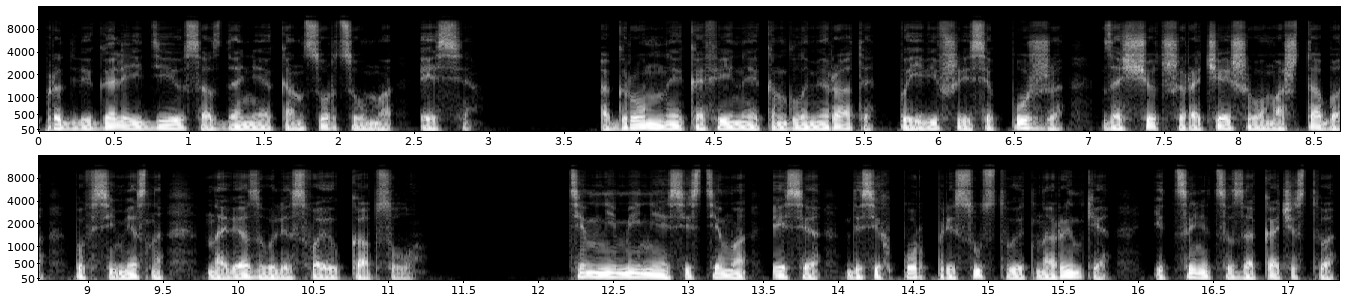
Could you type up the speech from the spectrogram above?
продвигали идею создания консорциума ESSA. Огромные кофейные конгломераты, появившиеся позже, за счет широчайшего масштаба повсеместно навязывали свою капсулу. Тем не менее, система ESSA до сих пор присутствует на рынке и ценится за качество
